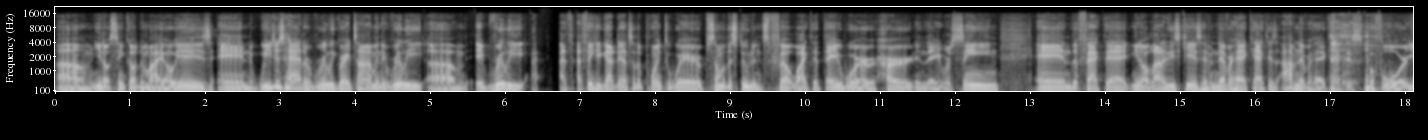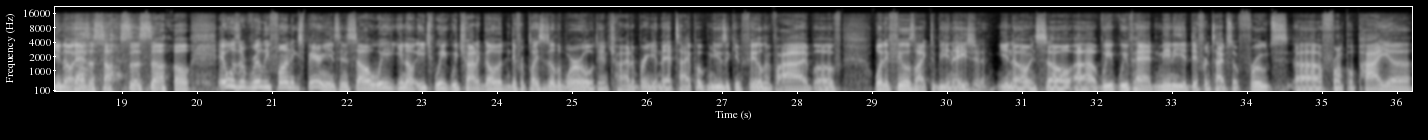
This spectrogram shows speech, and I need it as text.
um, you know Cinco de Mayo is, and we just had a really great time, and it really um, it really. I, I, I think it got down to the point to where some of the students felt like that they were heard and they were seen, and the fact that you know a lot of these kids have never had cactus. I've never had cactus before, you know, as a salsa. So it was a really fun experience, and so we, you know, each week we try to go in different places of the world and try to bring in that type of music and feel and vibe of what it feels like to be in Asia, you know. And so uh, we we've had many different types of fruits uh, from papaya.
